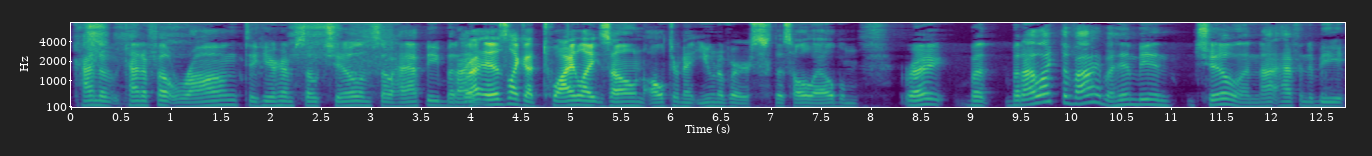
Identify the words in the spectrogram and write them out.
kind of kind of felt wrong to hear him so chill and so happy, but I right. It was like a Twilight Zone alternate universe. This whole album. Right, but but I like the vibe of him being chill and not having to be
